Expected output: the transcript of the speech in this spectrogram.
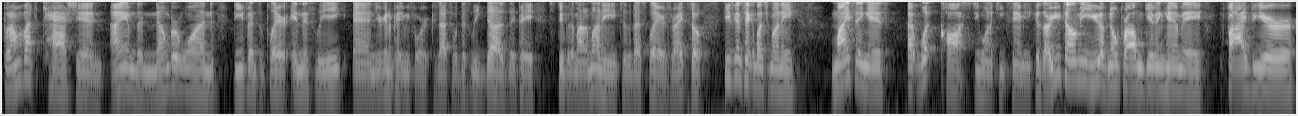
but I'm about to cash in. I am the number one defensive player in this league, and you're going to pay me for it because that's what this league does. They pay stupid amount of money to the best players, right? So he's going to take a bunch of money. My thing is, at what cost do you want to keep Sammy? Because are you telling me you have no problem giving him a five year,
